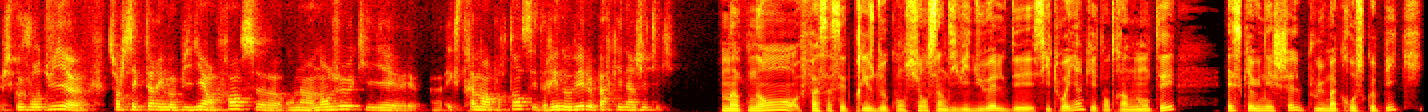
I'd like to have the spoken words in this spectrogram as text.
puisqu'aujourd'hui, sur le secteur immobilier en France, on a un enjeu qui est extrêmement important, c'est de rénover le parc énergétique. Maintenant, face à cette prise de conscience individuelle des citoyens qui est en train de monter, est-ce qu'à une échelle plus macroscopique,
